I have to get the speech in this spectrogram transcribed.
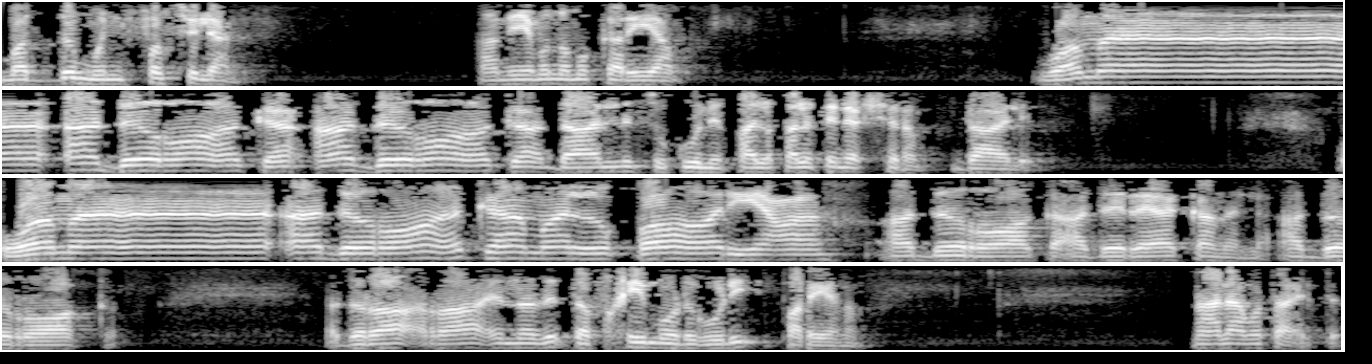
ബദ് മുൻഫസിലാണ്. ആ നിയമം നമുക്കറിയാം. വമാ അദ്റാക അദ്റാക ദാലിന് സുക്കൂന് കൽക്കലത്തിന്റെ അക്ഷരം ദാല് വമാ أدراك ما القارعة أدراك أدراك എന്നല്ല അദ്റാക്ക് അത് റ എന്നത് തഫ്ഹീമോട് കൂടി പറയണം നാലാമത്തെ ആയത്ത്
